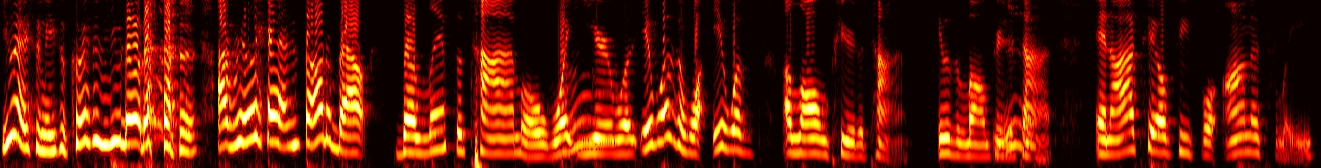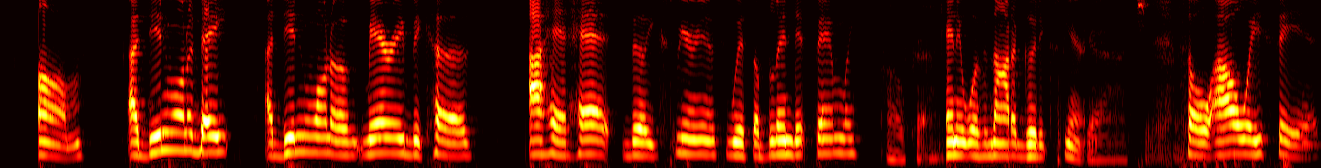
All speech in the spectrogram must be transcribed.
You asking me some questions you know that I really hadn't thought about the length of time or what year it was. It was a it was a long period of time. It was a long period of time. And I tell people honestly, um, I didn't want to date. I didn't want to marry because I had had the experience with a blended family Okay. and it was not a good experience. Gotcha. So I always said,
